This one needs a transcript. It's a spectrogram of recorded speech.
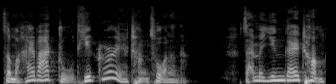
怎么还把主题歌也唱错了呢？咱们应该唱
